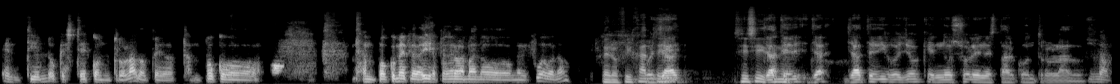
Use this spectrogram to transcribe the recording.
entiendo que esté controlado, pero tampoco, tampoco me atrevería a poner la mano en el fuego, ¿no? Pero fíjate. Pues ya, sí, sí, ya te, ya, ya, te, digo yo que no suelen estar controlados. No.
